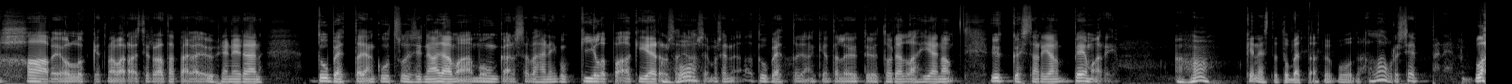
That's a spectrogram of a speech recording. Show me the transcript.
haave ollutkin, että mä varaisin ratapäivän yhden erään tubettajan kutsuisin sinne ajamaan mun kanssa vähän niin kuin kilpaa kierrossa. Oho. Ja semmoisen tubettajan, jolta löytyy todella hieno ykkössarjan Bemari. Aha, kenestä tubettaasta me puhutaan? Lauri Seppänen. La-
